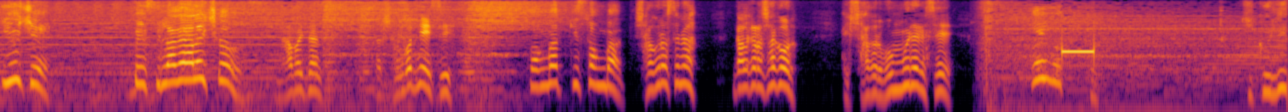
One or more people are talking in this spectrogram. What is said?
কি হয়েছে বেশি লাগা আলাইছ? না ভাইজান তার সংবাদ নিয়েছি সংবাদ কি সংবাদ? সাগর আছে না? গালকাটা সাগর। এই সাগর বোম মরে গেছে। কি কইলি?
